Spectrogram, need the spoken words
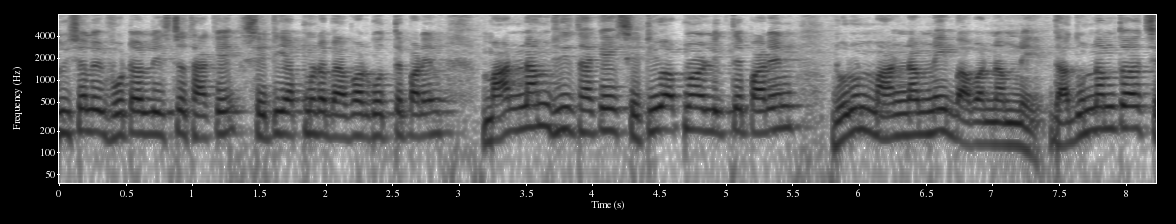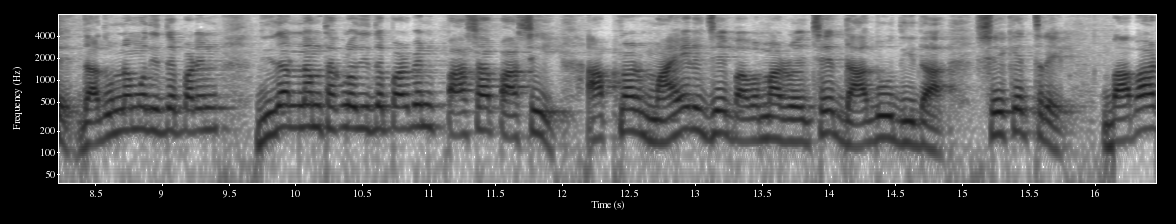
দু সালের ভোটার লিস্টে থাকে, সেটি আপনারা ব্যবহার করতে পারেন। মার নাম যদি থাকে, সেটিও আপনারা লিখতে পারেন। ধরুন, মার নাম নেই, বাবার নাম নেই। দাদুর নাম তো আছে, দাদুর নামও দিতে পারেন। দিদার নাম থাকলেও দিতে পারবেন। পাশাপাশি আপনার মায়ের যে বাবা মা রয়েছে, দাদু, দিদা, সেক্ষেত্রে বাবার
